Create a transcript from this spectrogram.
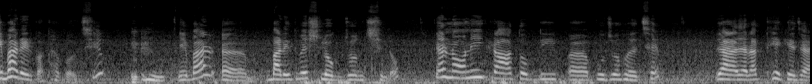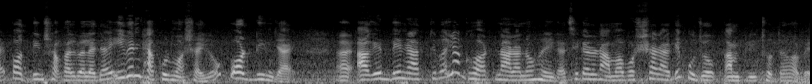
এবারের কথা বলছি। এবার বাড়িতে বেশ লোকজন ছিল। কারণ অনেক রাত অবধি পুজো হয়েছে। যারা যারা থেকে যায়, পরদিন সকালবেলা যায় ইভেন ঠাকুর মশাইও পরদিন যায়। আগের দিন রাত্রিবেলা ঘট নাড়ানো হয়ে গেছে, কারণ আমাবস্যার আগে পুজো কমপ্লিট হতে হবে।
